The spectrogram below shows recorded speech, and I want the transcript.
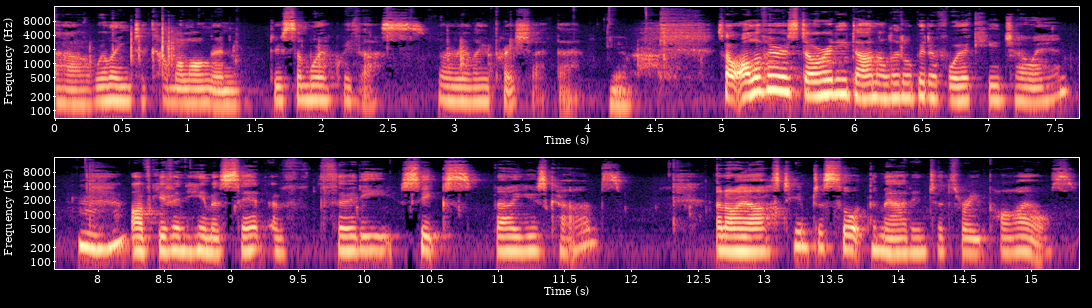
uh, willing to come along and do some work with us. I really appreciate that. Yeah. So, Oliver has already done a little bit of work here, Joanne. Mm-hmm. I've given him a set of 36 values cards and I asked him to sort them out into three piles.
